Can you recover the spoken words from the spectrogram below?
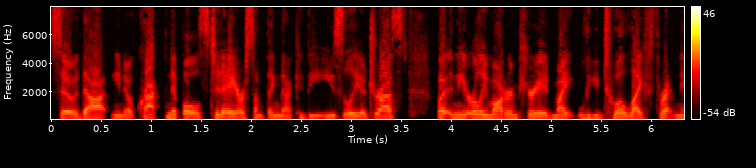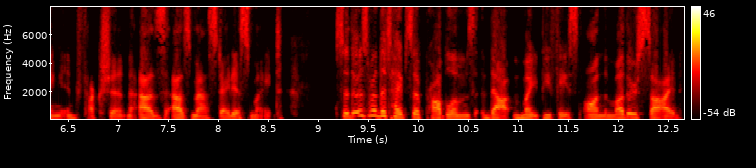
So that, you know, cracked nipples today are something that could be easily addressed, but in the early modern period might lead to a life threatening infection as, as mastitis might. So those were the types of problems that might be faced on the mother's side.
